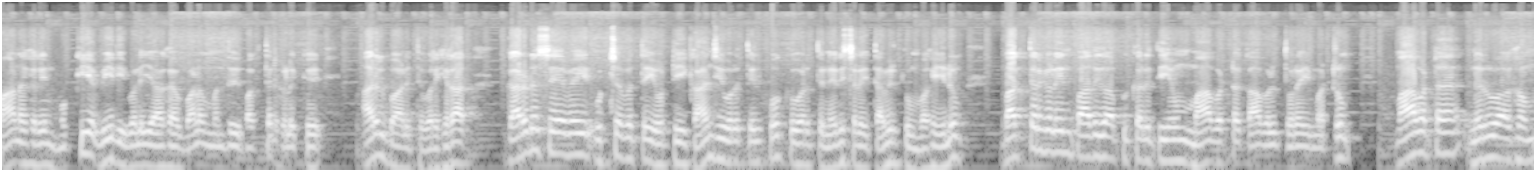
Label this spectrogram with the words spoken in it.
மாநகரின் முக்கிய வீதி வழியாக வலம் வந்து பக்தர்களுக்கு அருள்பாலித்து வருகிறார். கருட சேவை உற்சவத்தை ஒட்டி காஞ்சிபுரத்தில் போக்குவரத்து நெரிசலை தவிர்க்கும் வகையிலும் பக்தர்களின் பாதுகாப்பு கருத்தியும் மாவட்ட காவல்துறை மற்றும் மாவட்ட நிர்வாகம்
